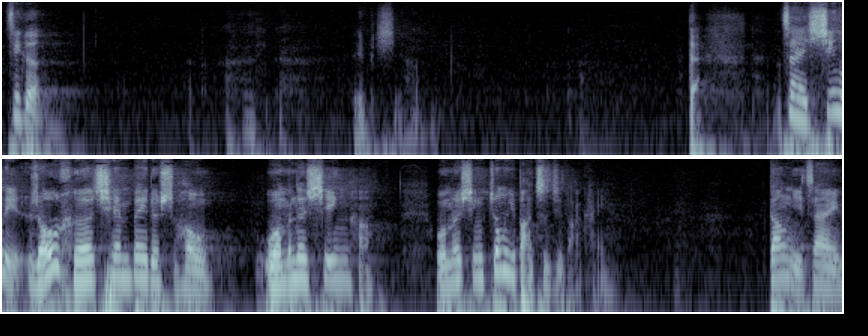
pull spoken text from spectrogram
这个对不起哈，对，在心里柔和谦卑的时候，我们的心哈。我们的心终于把自己打开。当你在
